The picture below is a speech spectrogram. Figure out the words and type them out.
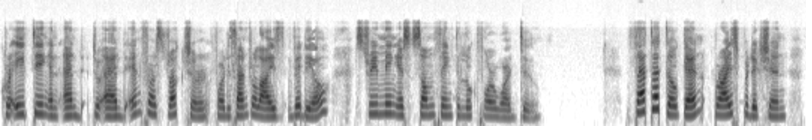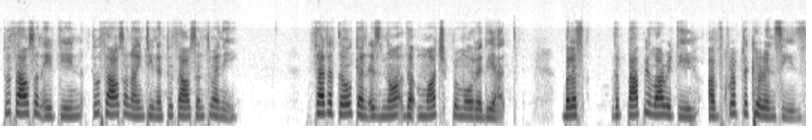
Creating an end-to-end infrastructure for decentralized video streaming is something to look forward to. Theta token price prediction 2018, 2019, and 2020. Theta token is not that much promoted yet, but as the popularity of cryptocurrencies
